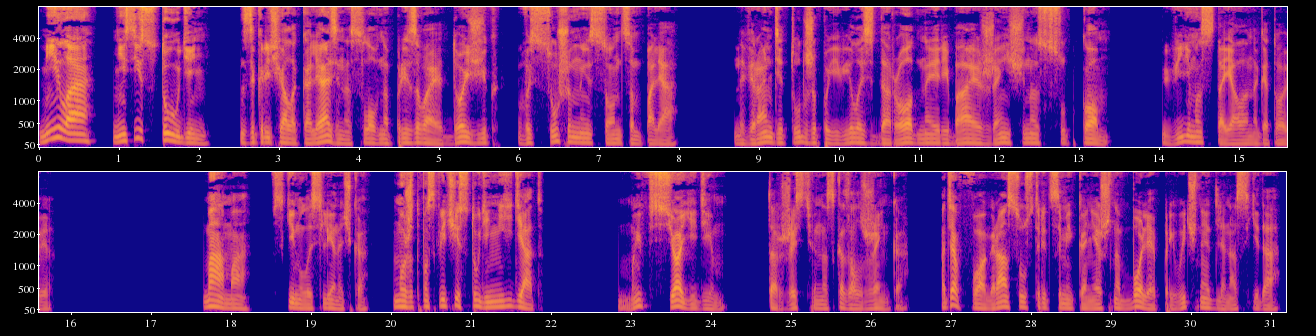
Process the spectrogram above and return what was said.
«Мила, неси студень!» — закричала Колязина, словно призывая дождик в иссушенные солнцем поля. На веранде тут же появилась дородная рябая женщина с сутком. Видимо, стояла наготове. «Мама!» — вскинулась Леночка. «Может, москвичи студень не едят?» «Мы все едим», — торжественно сказал Женька. Хотя фуагра с устрицами, конечно, более привычная для нас еда.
